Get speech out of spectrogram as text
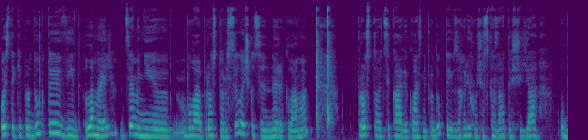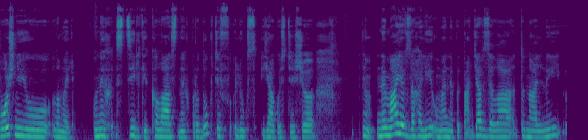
Ось такі продукти від Ламель. Це мені була просто розсилочка, це не реклама. Просто цікаві, класні продукти. І взагалі хочу сказати, що я обожнюю ламель. У них стільки класних продуктів люкс якості, що ну, немає взагалі у мене питань. Я взяла тональний е,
